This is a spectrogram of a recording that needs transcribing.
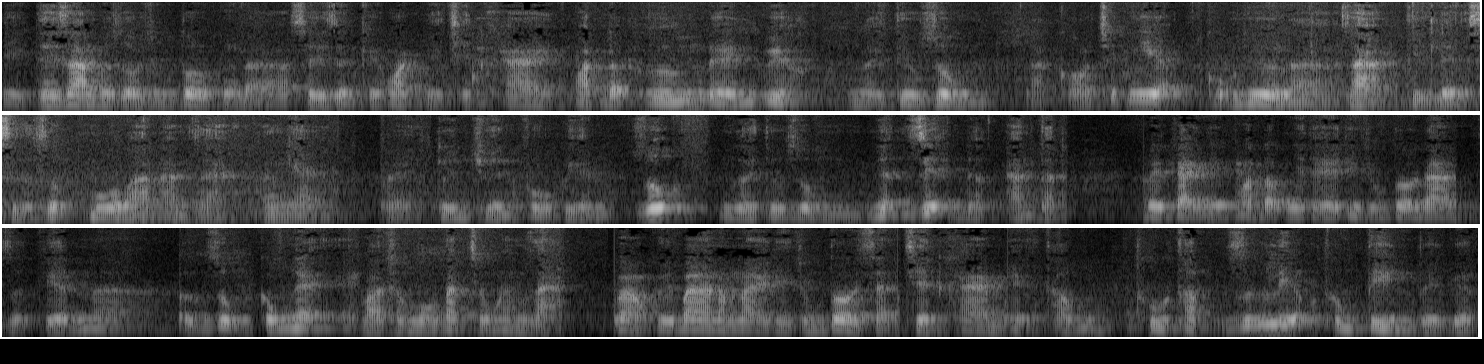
Thì thời gian vừa rồi chúng tôi cũng đã xây dựng kế hoạch để triển khai hoạt động hướng đến việc người tiêu dùng là có trách nhiệm cũng như là giảm tỷ lệ sử dụng mua bán hàng giả hàng nhái về tuyên truyền phổ biến, giúp người tiêu dùng nhận diện được hàng thật. Bên cạnh những hoạt động như thế thì chúng tôi đang dự kiến à, ứng dụng công nghệ vào trong công tác chống hàng giả. Vào quý 3 năm nay thì chúng tôi sẽ triển khai một hệ thống thu thập dữ liệu thông tin về việc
